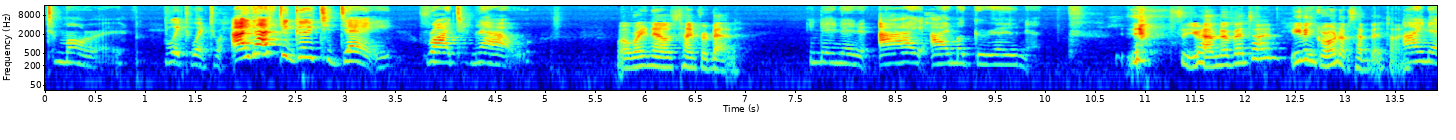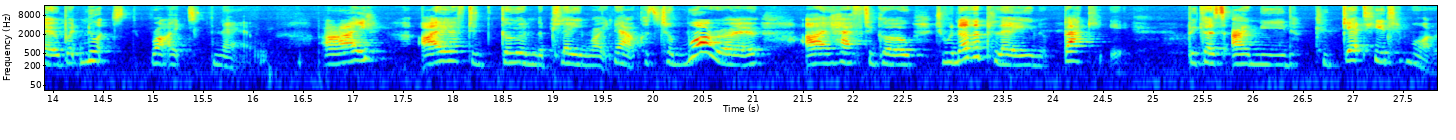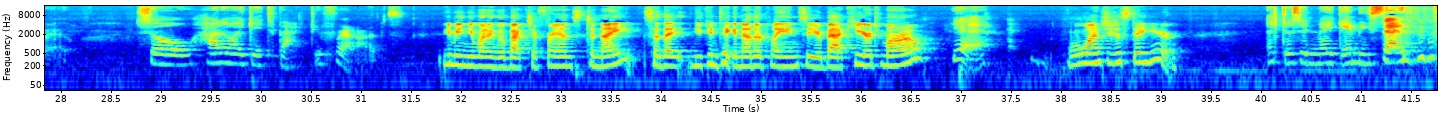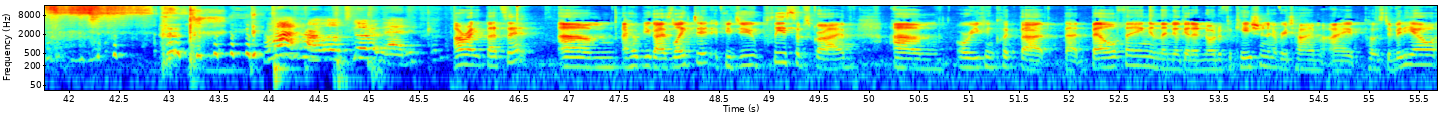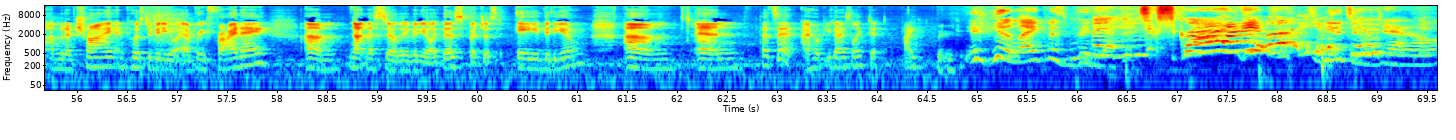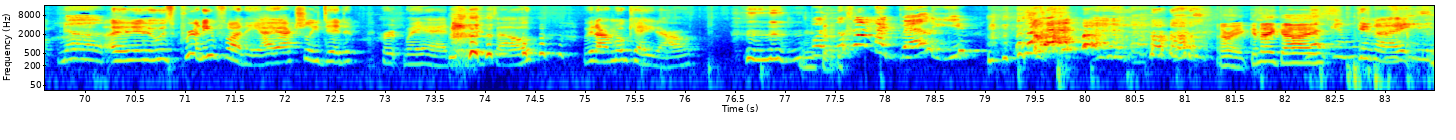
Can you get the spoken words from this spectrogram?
tomorrow. Wait, wait, wait. I have to go today, right now. Well, right now it's time for bed. No, no, no. I, I'm a grown up. so you have no bedtime? Even grown-ups have bedtime. I know, but not right now. I, I have to go on the plane right now because tomorrow I have to go to another plane back here because I need to get here tomorrow. So how do I get back to France? You mean you want to go back to France tonight so that you can take another plane so you're back here tomorrow? Yeah, Well, why don't you just stay here? it doesn't make any sense. Come on, Harlow, let's go to bed. All right, that's it. Um, I hope you guys liked it. If you do, please subscribe. Um, or you can click that, that bell thing and then you'll get a notification every time I post a video. I'm going to try and post a video every Friday. Um, not necessarily a video like this, but just a video. Um, and that's it. I hope you guys liked it. Bye. If you like this video, subscribe to YouTube channel. no. And it was pretty funny. I actually did hurt my head when I fell, but I'm okay now. Okay. look at my belly. All right. Good night, guys. Good night.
